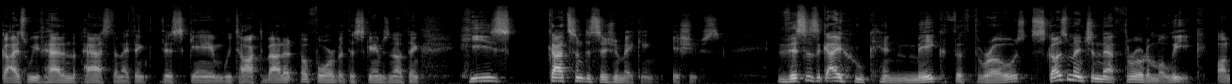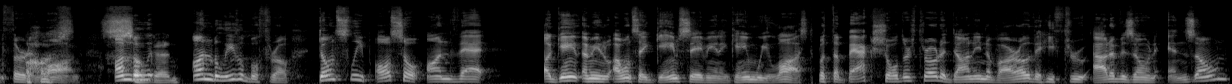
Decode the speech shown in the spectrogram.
guys we've had in the past, and I think this game we talked about it before, but this game's nothing. He's got some decision making issues. This is a guy who can make the throws. Scuzz mentioned that throw to Malik on third and oh, long. Unbel- so good. Unbelievable throw. Don't sleep also on that a game. I mean, I won't say game saving in a game we lost, but the back shoulder throw to Donny Navarro that he threw out of his own end zone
